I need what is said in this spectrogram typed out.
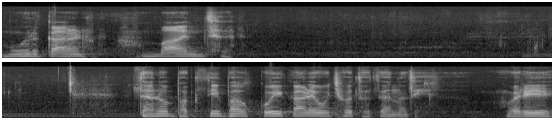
મૂળ કારણ માન છે તેનો ભક્તિભાવ કોઈ કાળે ઓછો થતો નથી. વળી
